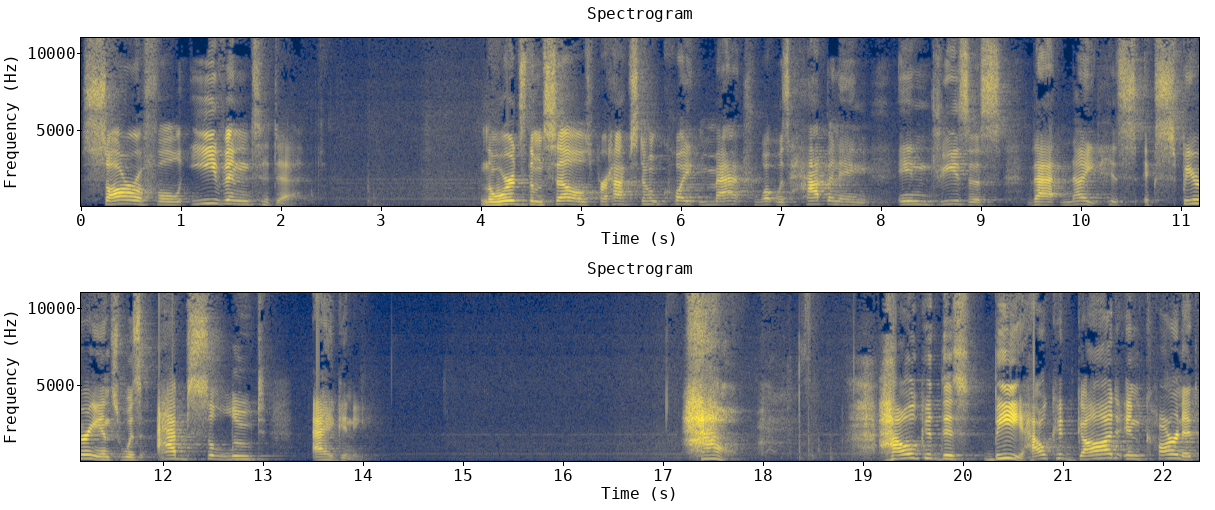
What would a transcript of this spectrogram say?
sorrowful even to death. And the words themselves perhaps don't quite match what was happening in Jesus that night. His experience was absolute agony. How? How could this be? How could God incarnate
